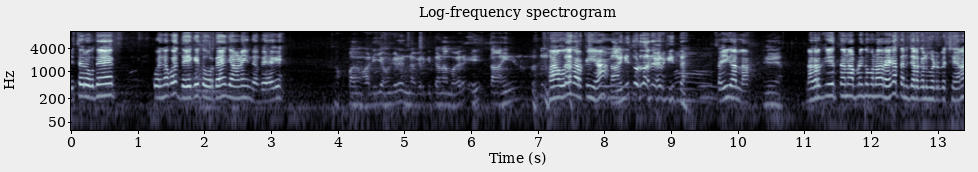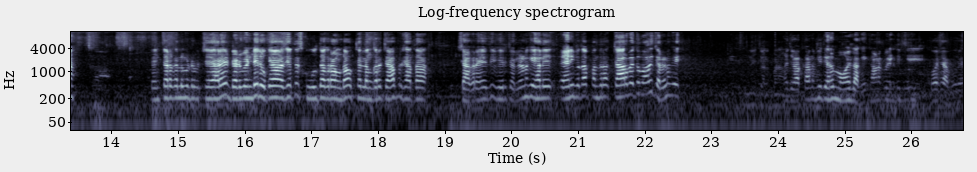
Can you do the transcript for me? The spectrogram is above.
ਜਿੱਥੇ ਰੁਕਦੇ ਆ ਕੁਝ ਨਾ ਕੁਝ ਦੇ ਕੇ ਤੋਰਦੇ ਆ ਜਾਣ ਹੀ ਨਹੀਂ ਦਿੰਦੇ ਹੈਗੇ। ਆਪਾਂ ਸਾਡੀ ਜੇ ਹੁਣ ਜਿਹੜੇ ਨਗਰ ਕੀਰਤਨ ਮਗਰ ਇਹ ਤਾਂ ਹੀ ਹਾਂ ਉਹਦੇ ਕਰਕੇ ਹੀ ਆ। ਤਾਂ ਹੀ ਨਹੀਂ ਤੁਰਦਾ ਨਗਰ ਕੀਰਤਨ। ਸਹੀ ਗੱਲ ਆ। ਇਹ ਆ। ਨਗਰ ਕੀਰਤਨ ਆਪਣੇ ਤੋਂ ਮਤਲਬ ਰਹੇਗਾ 3-4 ਕਿਲੋਮੀਟਰ ਪਿੱਛੇ ਹੈ ਨਾ? 3-4 ਕਿਲੋਮੀਟਰ ਪਿੱਛੇ ਯਾਰ ਡਡਵਿੰਡੇ ਰੁਕਿਆ ਹੋਇਆ ਸੀ ਉੱਥੇ ਸਕੂਲ ਦਾ ਗਰਾਊਂਡ ਆ ਉੱਥੇ ਲੰਗਰ ਚਾਹ ਪ੍ਰਸ਼ਾਦਾ ਛਕ ਰਹੇ ਸੀ ਫਿਰ ਚੱਲਣਗੇ ਹਲੇ। ਐ ਨਹੀਂ ਪਤਾ 15 4 ਵਜੇ ਤੋਂ ਬਾਅਦ ਹੀ ਚੱਲਣਗੇ। ਚੱਲ ਪਣਾ। ਜਵਾਕਾਂ ਨੂੰ ਵੀ ਦੇਖ ਮੌਜ ਲੱਗੀ ਖਾਣ ਪੀਣ ਦੀ ਪੂਰੀ। ਖੁਸ਼ ਆ ਪੂਰੇ।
